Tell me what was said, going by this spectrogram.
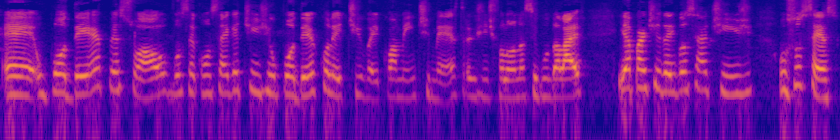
é, um poder pessoal, você consegue atingir o um poder coletivo aí com a mente mestra, que a gente falou na segunda live, e a partir daí você atinge o sucesso.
